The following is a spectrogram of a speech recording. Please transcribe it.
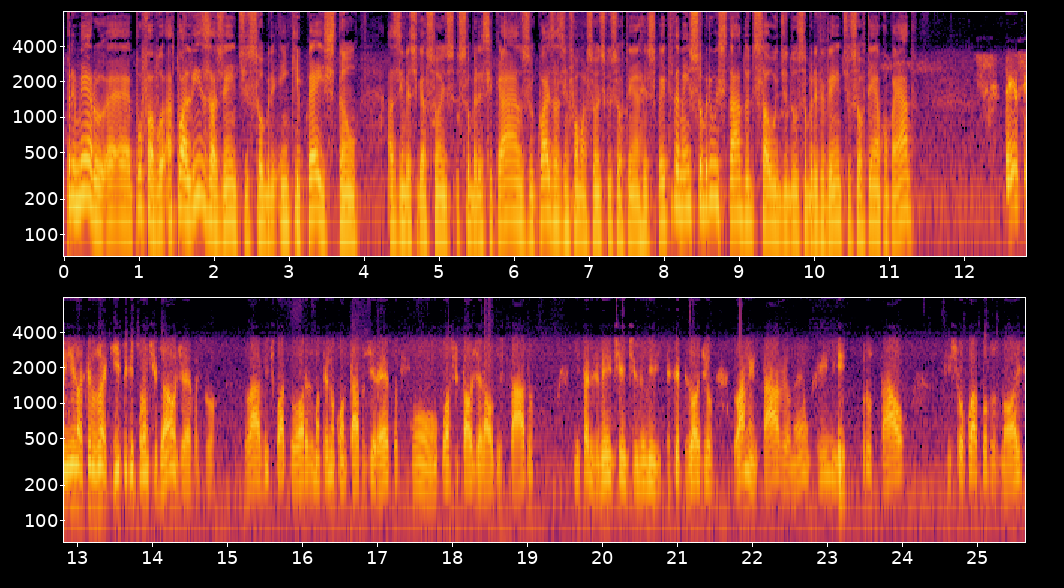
primeiro, é, é, por favor, atualiza a gente sobre em que pé estão as investigações sobre esse caso, quais as informações que o senhor tem a respeito e também sobre o estado de saúde do sobrevivente. O senhor tem acompanhado? Tenho sim, nós temos uma equipe de prontidão, Jefferson, lá 24 horas, mantendo contato direto com o Hospital Geral do Estado. Infelizmente, a gente viu esse episódio lamentável, né? Um crime brutal que chocou a todos nós.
